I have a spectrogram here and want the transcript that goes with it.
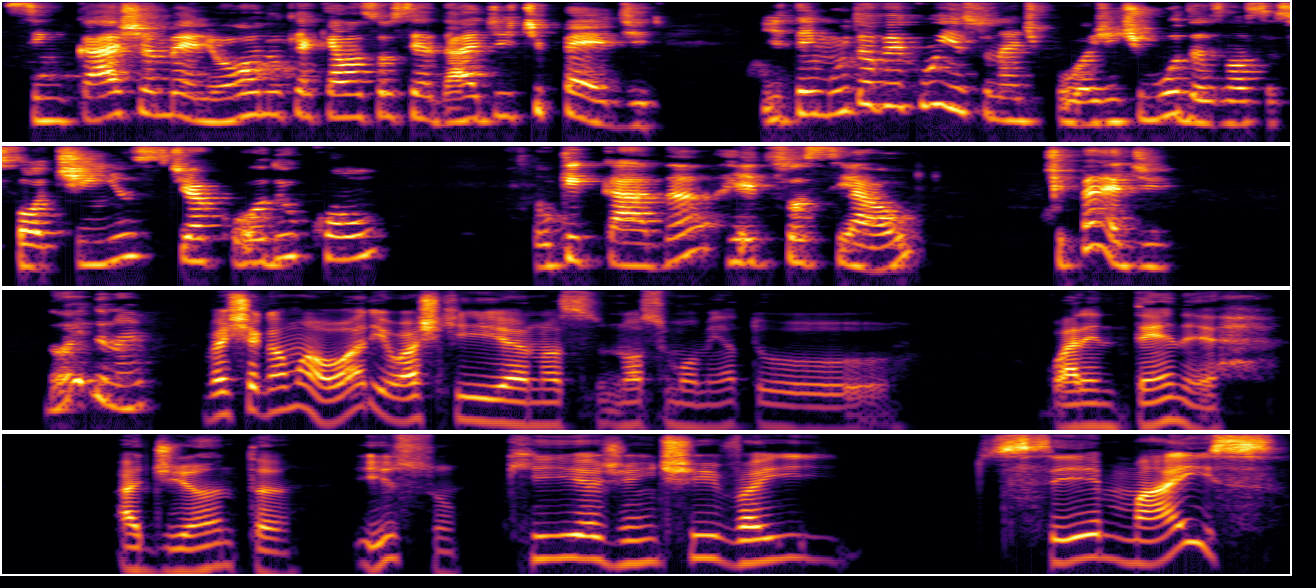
se encaixa melhor no que aquela sociedade te pede. E tem muito a ver com isso, né? Tipo, a gente muda as nossas fotinhas de acordo com o que cada rede social te pede. Doido, né? Vai chegar uma hora, e eu acho que o nosso, nosso momento quarentener adianta isso, que a gente vai ser mais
